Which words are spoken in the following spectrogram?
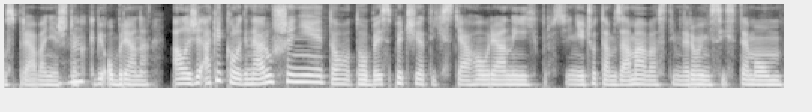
správania, že to ako keby obrana. Ale že akékoľvek narušenie toho, toho bezpečia tých vzťahov raných, proste niečo tam zamáva s tým nervovým systémom,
